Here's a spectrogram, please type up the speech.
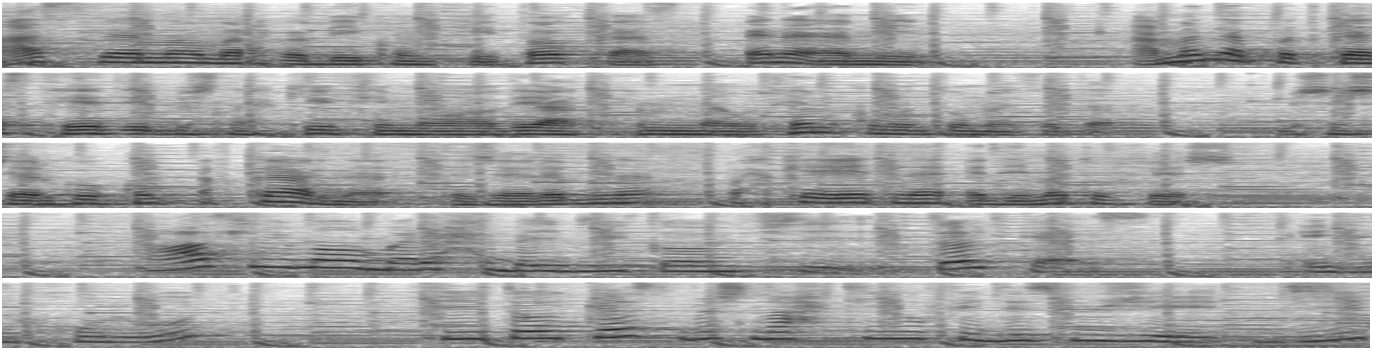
عالسلامة ومرحبا بكم في توكاست أنا أمين. عملنا بودكاست هادي باش نحكيو في مواضيع تهمنا وتهمكم أنتم زادا باش نشاركوكم أفكارنا تجاربنا وحكاياتنا اللي ما توفاش. عسلامة ومرحبا بكم في توكاست إلي خلود؟ في توكاست باش نحكيو في des sujets deep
